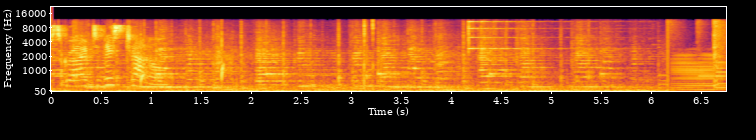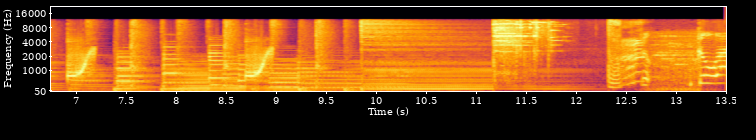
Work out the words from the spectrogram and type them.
subscribe to this channel. do, do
